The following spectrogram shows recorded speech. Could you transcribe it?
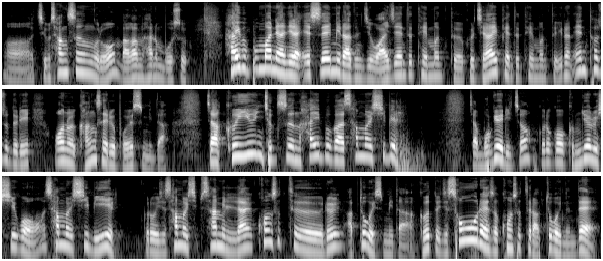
어, 지금 상승으로 마감을 하는 모습. 하이브 뿐만이 아니라 SM이라든지 YG 엔터테인먼트 그리고 JYP 엔터테인먼트 이런 엔터주들이 오늘 강세를 보였습니다. 자 그 이유인 즉슨 하이브가 3월 10일 자 목요일이죠. 그리고 금요일 쉬고 3월 12일 그리고 이제 3월 13일 날 콘서트를 앞두고 있습니다. 그것도 이제 서울에서 콘서트를 앞두고 있는데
